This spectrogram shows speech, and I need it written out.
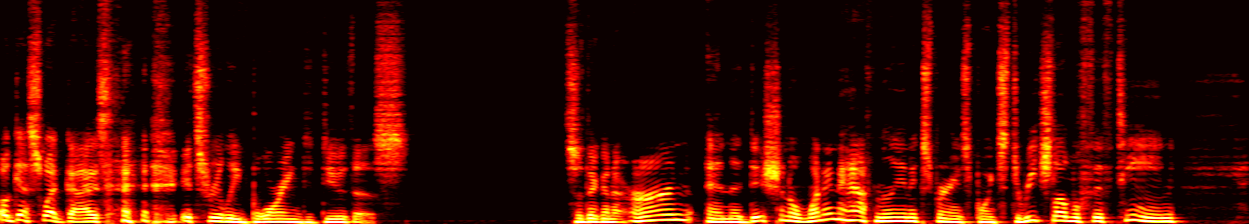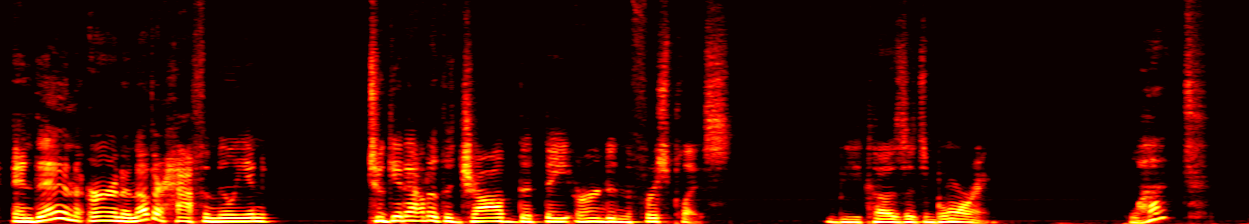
oh, guess what, guys? it's really boring to do this. So they're going to earn an additional one and a half million experience points to reach level 15 and then earn another half a million to get out of the job that they earned in the first place because it's boring. What?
